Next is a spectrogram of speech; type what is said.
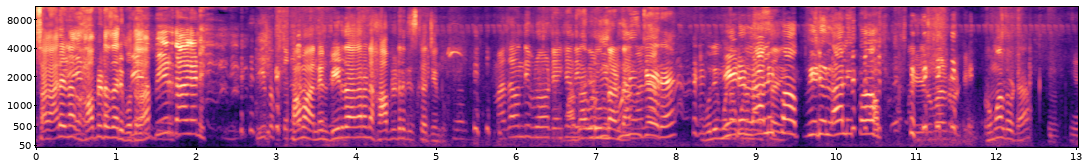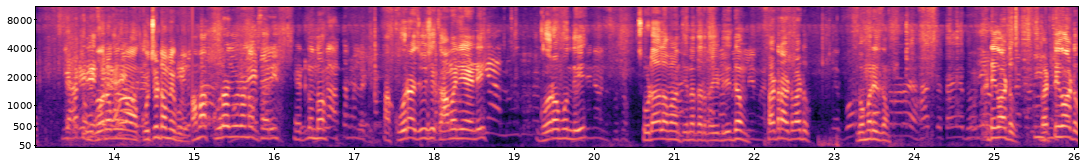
సగం అరే నాకు హాఫ్ లీటర్ సరిపోతుందా? బీర్ తాగండి మామ నేను బీర్ తాగానే హాఫ్ లీటర్ తీసుకొచ్చిండ్రు. మజా ఉంది బ్రో టెన్షన్ కూడా నడుస్తది. వీడు లాలీపాప్. రుమాల్ రోటా. కూర్చుంటాం ఇప్పుడు. అమ్మ కూర చూడండి ఒకసారి. ఎట్లుందో? ఆ కూర చూసి కామెంట్ చేయండి. ఘోరం ఉంది. చూడాలా మనం తిన్న తర్వాత. ఇటు దిద్దాం. పట్టరా అటు అటు గుమ్మరిద్దాం గట్టి కాటు గట్టి కాటు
